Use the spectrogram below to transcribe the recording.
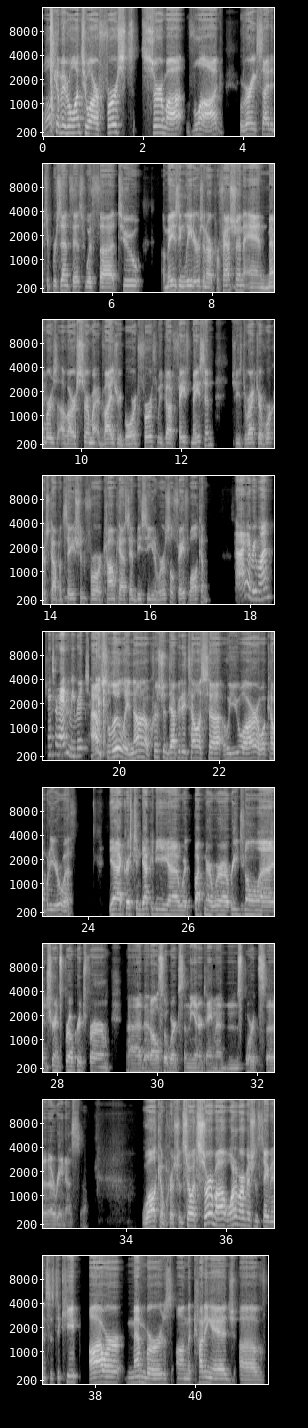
Welcome, everyone, to our first SERMA vlog. We're very excited to present this with uh, two amazing leaders in our profession and members of our SERMA advisory board. First, we've got Faith Mason. She's Director of Workers' Compensation for Comcast NBC Universal. Faith, welcome. Hi, everyone. Thanks for having me, Rich. Absolutely. No, no. Christian Deputy, tell us uh, who you are and what company you're with. Yeah, Christian Deputy uh, with Buckner. We're a regional uh, insurance brokerage firm uh, that also works in the entertainment and sports uh, arenas. So. Welcome, Christian. So at SERMA, one of our mission statements is to keep our members on the cutting edge of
